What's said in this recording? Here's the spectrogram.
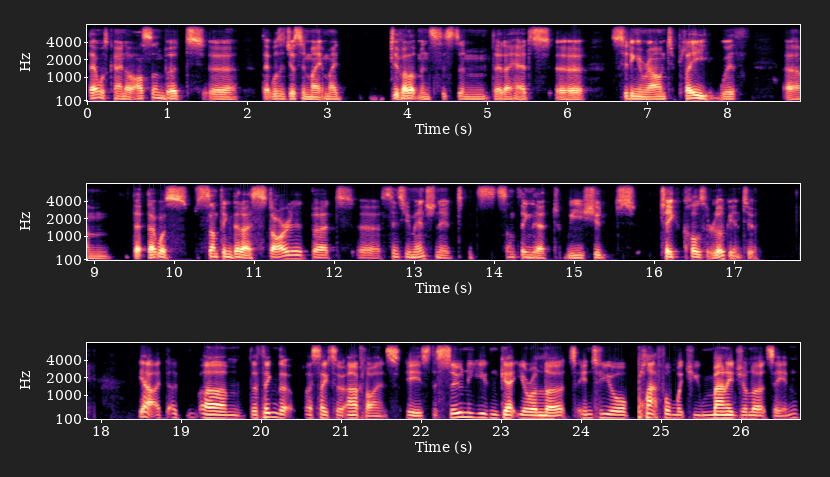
That was kind of awesome, but uh, that was just in my my development system that I had uh, sitting around to play with. Um, that that was something that I started, but uh, since you mentioned it, it's something that we should take a closer look into. Yeah, um, the thing that I say to our clients is the sooner you can get your alerts into your platform which you manage alerts in,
